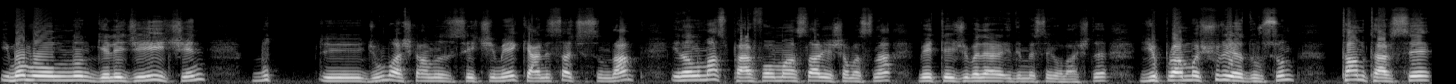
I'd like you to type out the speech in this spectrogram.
İmamoğlu'nun geleceği için bu e, Cumhurbaşkanlığı seçimi kendisi açısından inanılmaz performanslar yaşamasına ve tecrübeler edinmesine yol açtı. Yıpranma şuraya dursun. Tam tersi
